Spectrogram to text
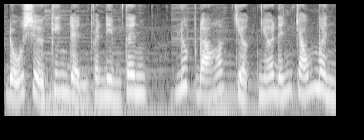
Đủ sự kiên định và niềm tin, lúc đó chợt nhớ đến cháu mình.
